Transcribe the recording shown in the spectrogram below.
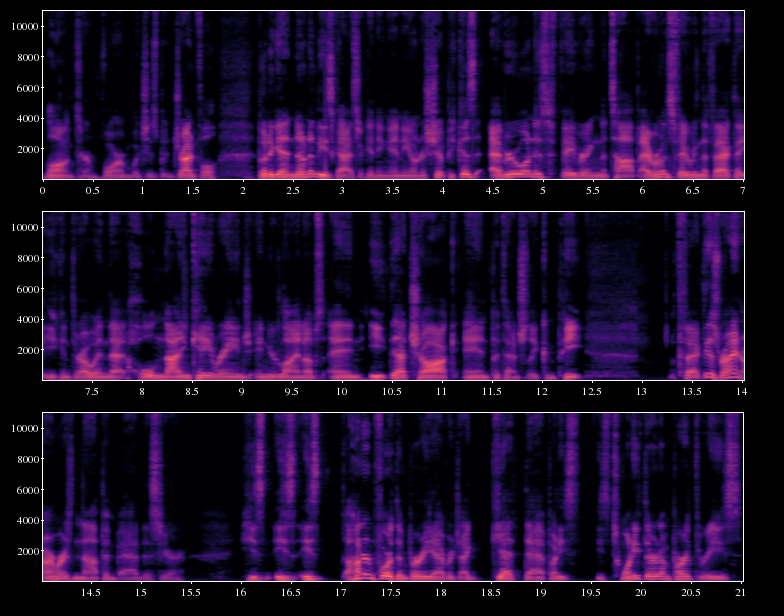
long term form, which has been dreadful. But again, none of these guys are getting any ownership because everyone is favoring the top. Everyone's favoring the fact that you can throw in that whole 9K range in your lineups and eat that chalk and potentially compete. The fact is, Ryan Armour has not been bad this year. He's he's he's 104th in birdie average. I get that, but he's he's 23rd on par threes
